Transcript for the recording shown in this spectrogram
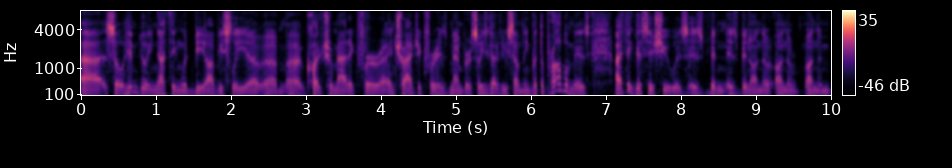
Uh, so him doing nothing would be obviously uh, um, uh, quite traumatic for uh, and tragic for his members. So he's got to do something. But the problem is, I think this issue is has been has been on the on the on the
